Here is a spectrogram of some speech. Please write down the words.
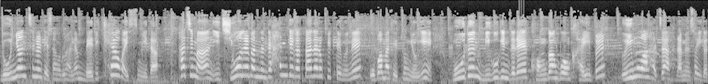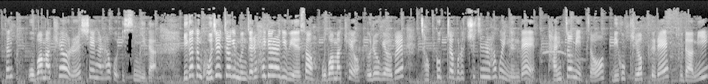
노년층을 대상으로 하는 메디케어가 있습니다. 하지만 이 지원을 받는데 한계가 까다롭기 때문에 오바마 대통령이 모든 미국인들의 건강보험 가입을 의무화하자라면서 이 같은 오바마 케어를 시행을 하고 있습니다. 이 같은 고질적인 문제를 해결하기 위해서 오바마 케어 의료개혁을 적극적으로 추진을 하고 있는데 단점이 있죠. 미국 기업들의 부담이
